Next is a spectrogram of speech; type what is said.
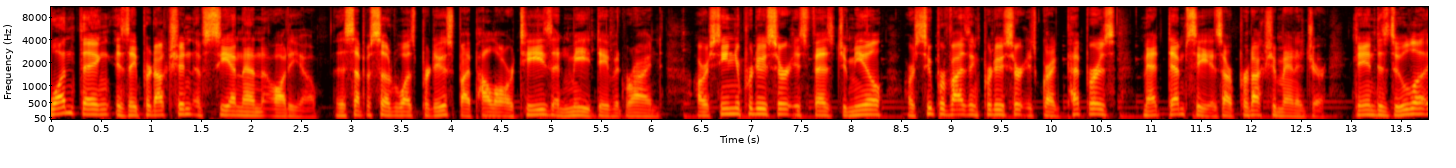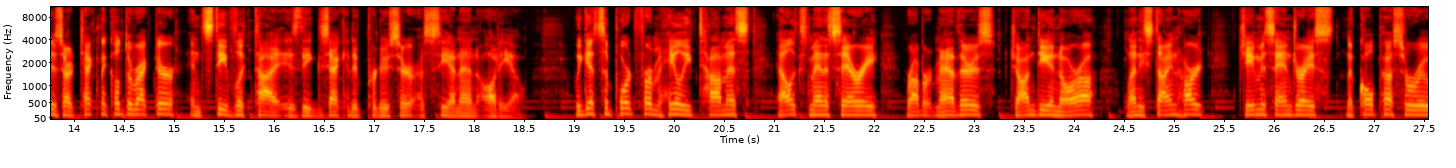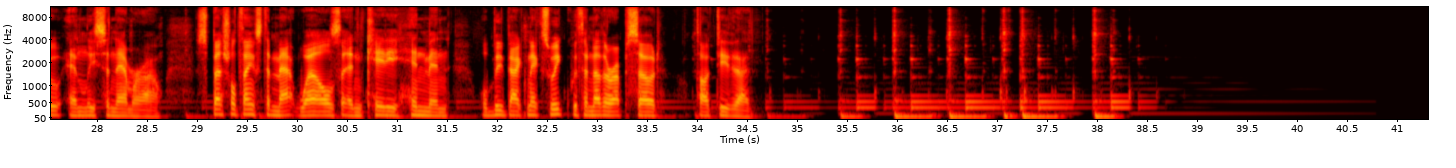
One Thing is a production of CNN Audio. This episode was produced by Paula Ortiz and me, David Rind. Our senior producer is Fez Jamil. Our supervising producer is Greg Peppers. Matt Dempsey is our production manager. Dan Dzula is our technical director. And Steve Lickteig is the executive producer of CNN Audio. We get support from Haley Thomas, Alex Manasseri, Robert Mathers, John Dianora, Lenny Steinhardt, James Andres, Nicole Pesseru, and Lisa Namerow. Special thanks to Matt Wells and Katie Hinman. We'll be back next week with another episode. Talk to you then.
